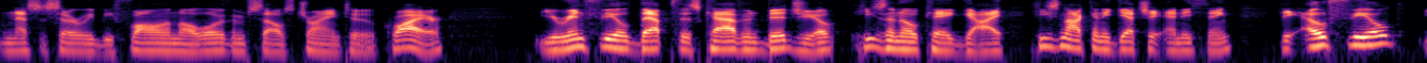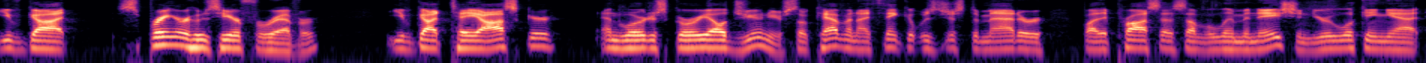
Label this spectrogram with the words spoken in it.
necessarily be falling all over themselves trying to acquire. Your infield depth is Cavan Biggio. He's an okay guy. He's not going to get you anything. The outfield, you've got Springer, who's here forever. You've got Teoscar and Lourdes Gurriel Jr. So, Kevin, I think it was just a matter by the process of elimination. You're looking at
